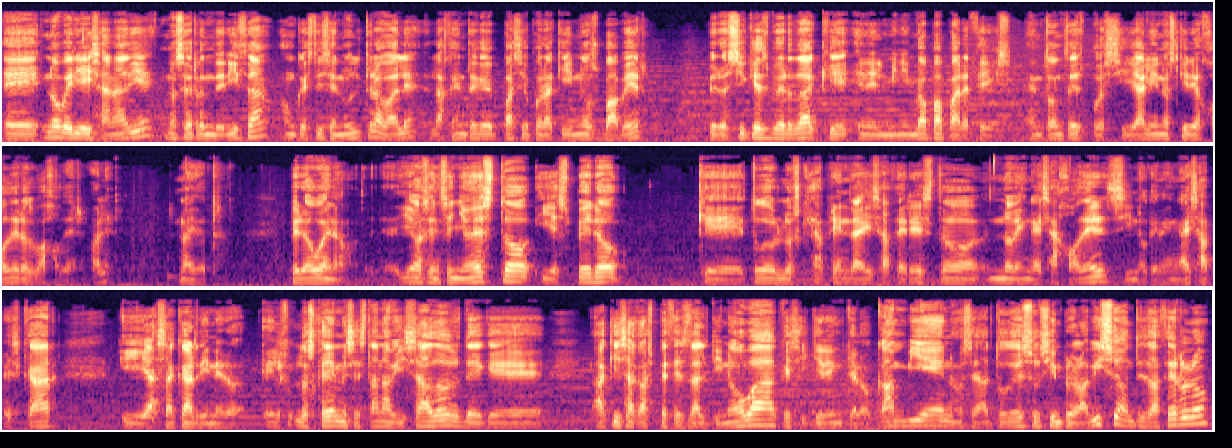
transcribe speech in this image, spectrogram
eh, no veríais a nadie, no se renderiza, aunque estéis en ultra, ¿vale? La gente que pase por aquí no os va a ver, pero sí que es verdad que en el minimapa aparecéis. Entonces, pues si alguien os quiere joder, os va a joder, ¿vale? No hay otra. Pero bueno, yo os enseño esto y espero que todos los que aprendáis a hacer esto no vengáis a joder, sino que vengáis a pescar y a sacar dinero. los GMs están avisados de que aquí sacas peces de Altinova, que si quieren que lo cambien, o sea, todo eso siempre lo aviso antes de hacerlo.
